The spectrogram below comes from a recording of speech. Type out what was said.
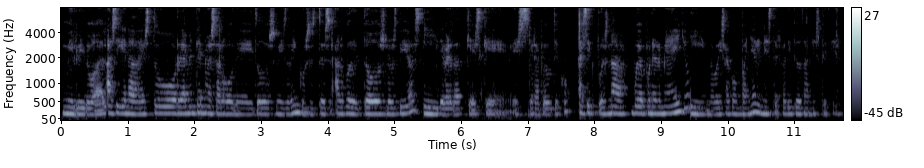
mi ritual. Así que nada, esto realmente no es algo de todos mis domingos, esto es algo de todos los días y de verdad que es que es terapéutico. Así que pues nada, voy a ponerme a ello y me vais a acompañar en este ratito tan especial.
